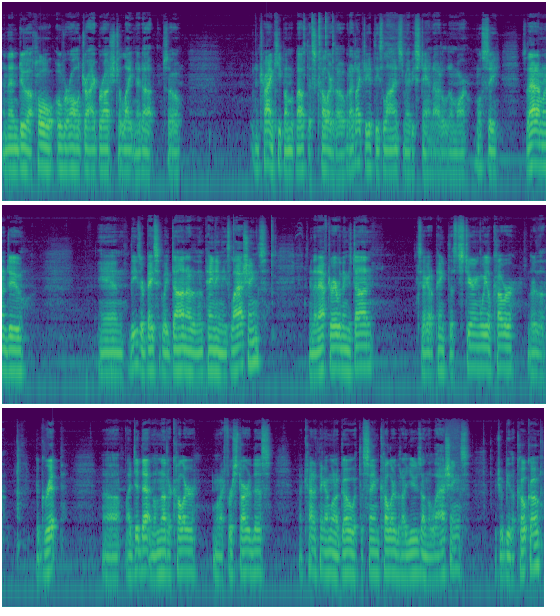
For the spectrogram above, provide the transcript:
and then do a whole overall dry brush to lighten it up so and try and keep them about this color though but I'd like to get these lines to maybe stand out a little more we'll see so that I'm going to do and these are basically done other than painting these lashings and then after everything's done see I got to paint the steering wheel cover they're the the grip uh, I did that in another color when I first started this. I kind of think I'm going to go with the same color that I use on the lashings, which would be the cocoa,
